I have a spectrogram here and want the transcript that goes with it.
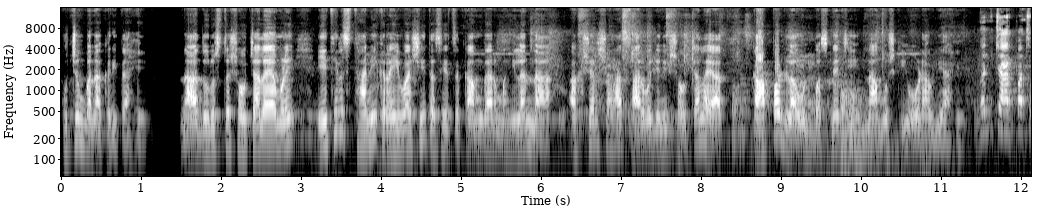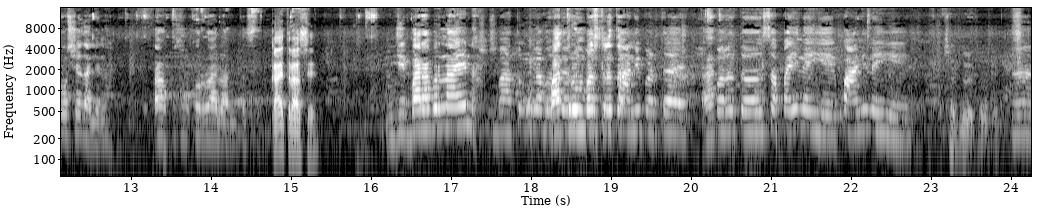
कुचंबना करीत आहे. नादुरुस्त शौचालयामुळे येथील स्थानिक रहिवासी तसेच कामगार महिलांना अक्षरशः सार्वजनिक शौचालयात कापड लावून बसण्याची नामुष्की ओढावली आहे. गण चार पाच वर्ष झाले ना तेव्हापासून करू राहिलो आम्ही तसं. काय त्रास आहे? म्हणजे बराबर नाही ना. बाथरूमला बाथरूम बसलं तर- पाणी पडत आहे हा? परत अ, सफाई नाहीये पाणी नाहीये. हा.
